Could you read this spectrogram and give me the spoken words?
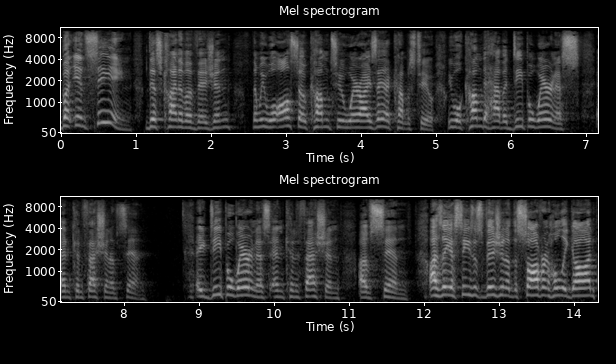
But in seeing this kind of a vision, then we will also come to where Isaiah comes to. We will come to have a deep awareness and confession of sin. A deep awareness and confession of sin. Isaiah sees this vision of the sovereign holy God.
